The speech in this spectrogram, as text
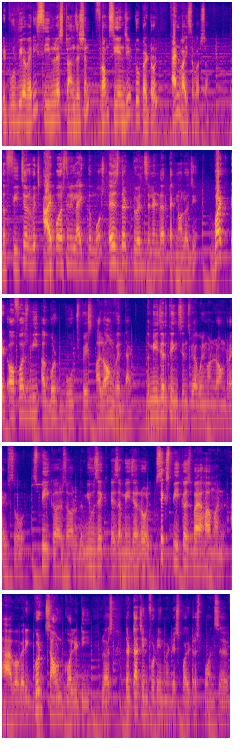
It would be a very seamless transition from CNG to petrol and vice versa. The feature which I personally like the most is the twin cylinder technology, but it offers me a good boot space along with that. The major thing since we are going on long drives, so speakers or the music is a major role. Six speakers by Harman have a very good sound quality, plus the touch infotainment is quite responsive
